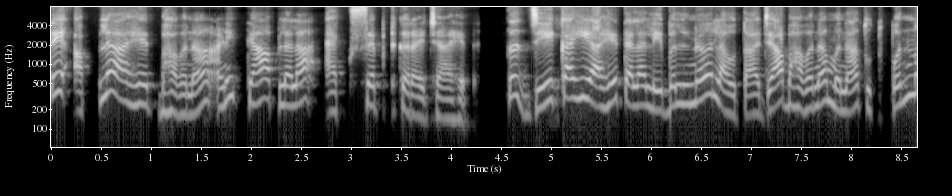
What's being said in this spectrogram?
ते आपल्या आहेत भावना आणि त्या आपल्याला ऍक्सेप्ट करायच्या आहेत. तर जे काही आहे त्याला लेबल न लावता ज्या भावना मनात उत्पन्न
